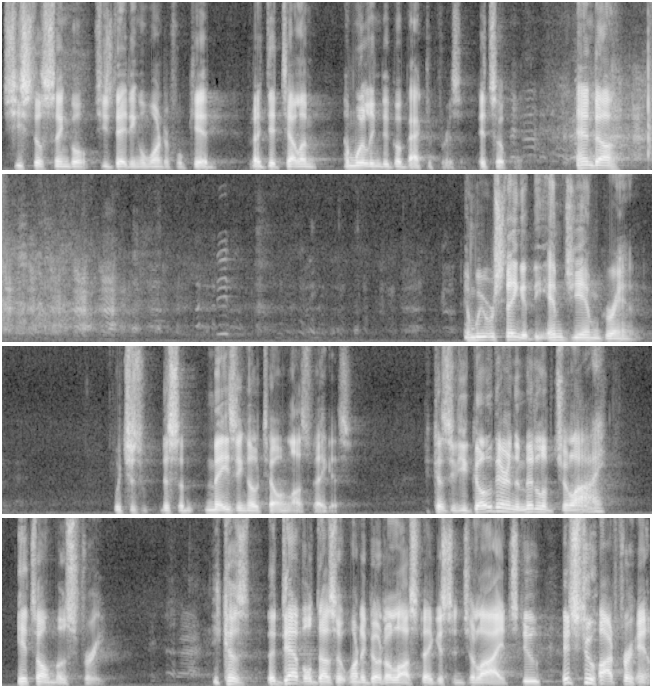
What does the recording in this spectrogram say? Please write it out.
she's still single. She's dating a wonderful kid. But I did tell him, I'm willing to go back to prison. It's okay. And, uh, and we were staying at the MGM Grand, which is this amazing hotel in Las Vegas. Because if you go there in the middle of July, it's almost free. Because the devil doesn't want to go to Las Vegas in July. It's too, it's too hot for him.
